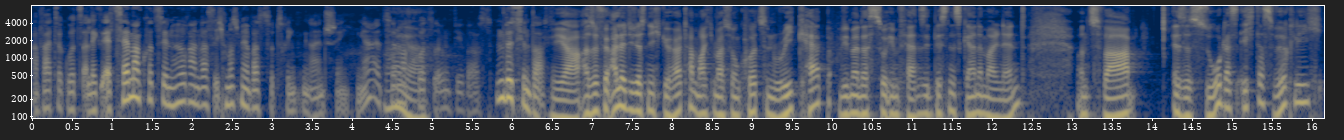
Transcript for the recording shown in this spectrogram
Ah, warte kurz, Alex. Erzähl mal kurz den Hörern was. Ich muss mir was zu trinken einschenken. Ja, erzähl Ah, mal ja. kurz irgendwie was. Ein bisschen was. Ja, also für alle, die das nicht gehört haben, mache ich mal so einen kurzen Recap, wie man das so im Fernsehbusiness gerne mal nennt. Und zwar ist es so, dass ich das wirklich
